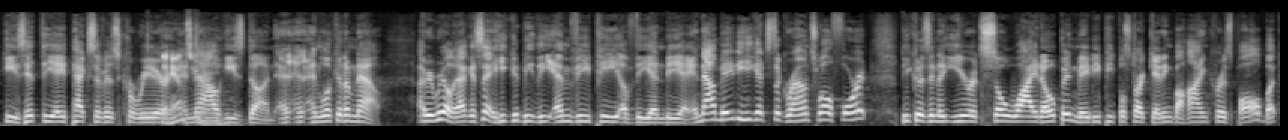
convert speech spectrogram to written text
he's hit the apex of his career, and now he's done. And, and and look at him now. I mean, really, I could say he could be the MVP of the NBA. And now maybe he gets the groundswell for it because in a year it's so wide open. Maybe people start getting behind Chris Paul. But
